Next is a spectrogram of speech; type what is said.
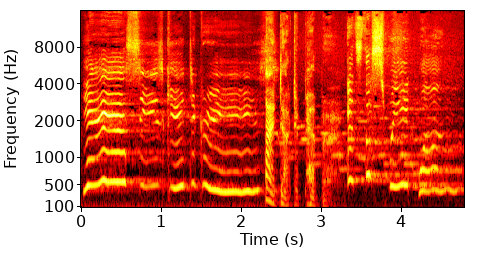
Yes, he's get degrees. Hi, Dr. Pepper. It's the sweet one.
